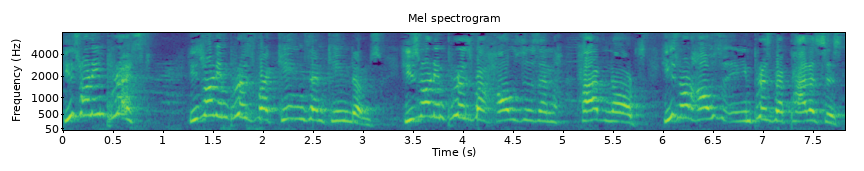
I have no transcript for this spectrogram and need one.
He's not impressed. He's not impressed by kings and kingdoms. He's not impressed by houses and have-nots. He's not house, impressed by palaces.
